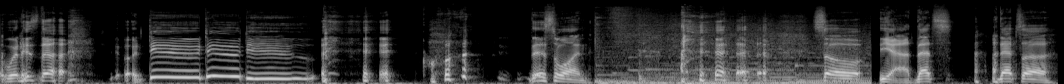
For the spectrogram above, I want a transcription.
what is the do do do? this one. so yeah, that's that's a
